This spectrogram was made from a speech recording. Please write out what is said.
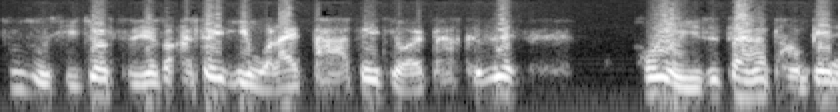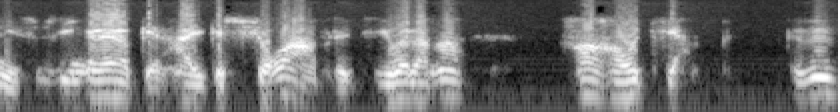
朱主席就直接说啊，这一题我来答，这一题我来答。可是侯友谊是在他旁边，你是不是应该要给他一个 show up 的机会，让他好好讲？可是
